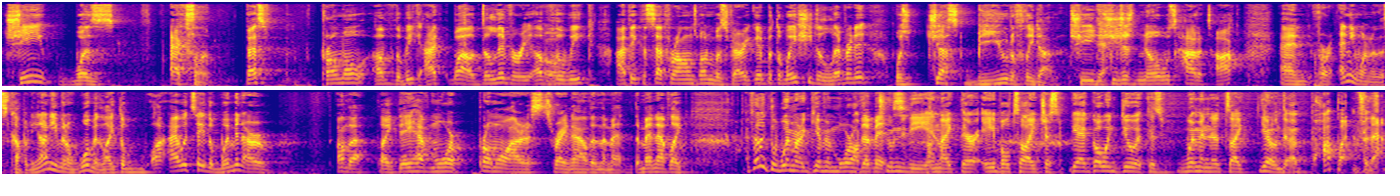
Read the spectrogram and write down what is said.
she was excellent. Best promo of the week. I well, delivery of Oh. the week. I think the Seth Rollins one was very good, but the way she delivered it was just beautifully done. She she just knows how to talk. And for anyone in this company, not even a woman, like the I would say the women are on the like they have more promo artists right now than the men. The men have like I feel like the women are given more opportunity and like they're able to like just yeah go and do it because women it's like you know a pop button for them.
